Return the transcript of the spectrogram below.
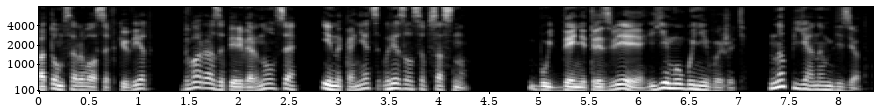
Потом сорвался в кювет, два раза перевернулся и, наконец, врезался в сосну. Будь Дэнни трезвее, ему бы не выжить, но пьяным везет.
